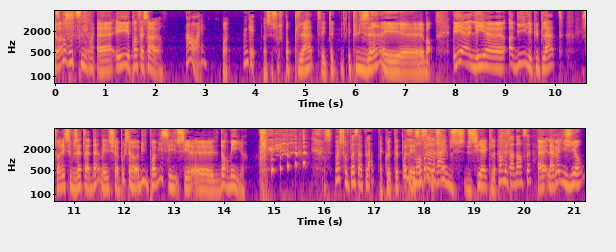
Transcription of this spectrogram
C'est pas routiné, ouais. Euh, et professeur. Ah ouais? Ouais. OK. Ah, C'est sûr que c'est pas plate, c'est peut-être épuisant et euh, bon. Et euh, les euh, hobbies les plus plates, vous saurez si vous êtes là-dedans, mais je sais pas que c'est un hobby. Le premier, c'est euh, dormir. Moi, je trouve pas ça plate. Écoute, peut-être pas les pas du, du siècle. Non, mais j'adore ça. Euh, la religion.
